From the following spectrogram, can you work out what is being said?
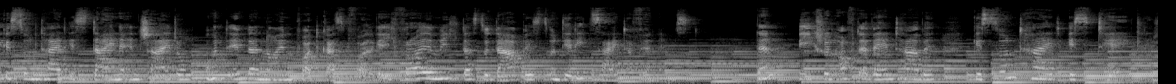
Gesundheit ist deine Entscheidung und in der neuen Podcast-Folge. Ich freue mich, dass du da bist und dir die Zeit dafür nimmst. Denn, wie ich schon oft erwähnt habe, Gesundheit ist täglich.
